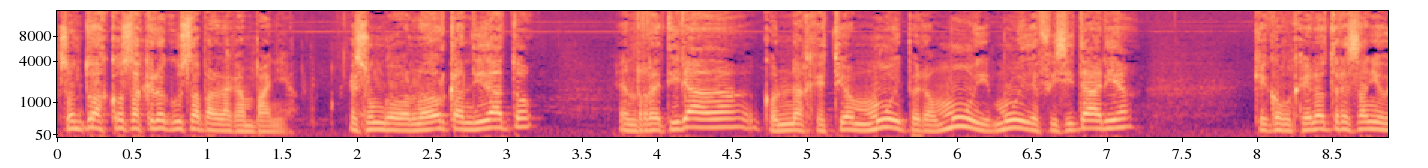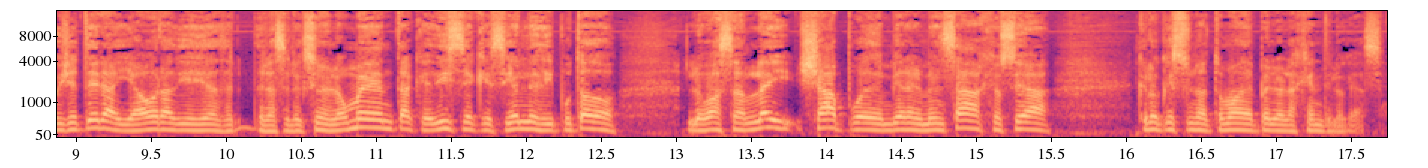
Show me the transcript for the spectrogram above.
son todas cosas creo que usa para la campaña. Es un gobernador candidato en retirada, con una gestión muy, pero muy, muy deficitaria, que congeló tres años billetera y ahora diez días de, de las elecciones lo aumenta, que dice que si él es diputado lo va a hacer ley, ya puede enviar el mensaje, o sea, creo que es una tomada de pelo a la gente lo que hace.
